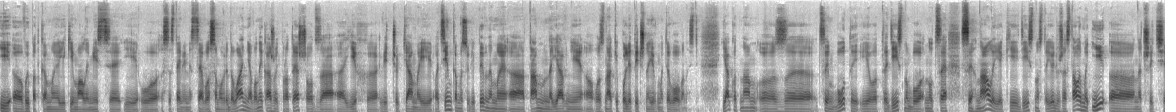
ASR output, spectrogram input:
і випадками, які мали місце і у системі місцевого самоврядування, вони кажуть про те, що от за е, їх е, відчуттями і оцінками суб'єктивними е, там наявні ознаки політичної вмотивованості. Як от нам з цим бути, і от дійсно, бо ну це сигнали, які дійсно стають вже сталими, і значить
